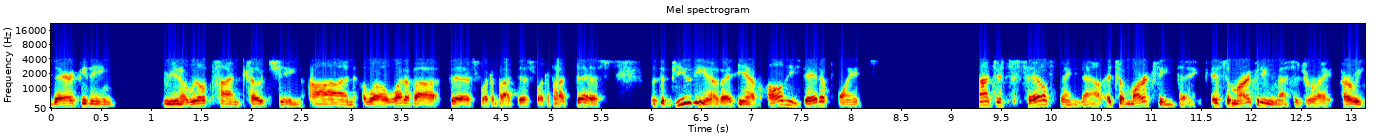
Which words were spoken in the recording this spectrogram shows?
They're getting, you know, real time coaching on, well, what about this? What about this? What about this? But the beauty of it, you have all these data points, not just a sales thing now, it's a marketing thing. It's a marketing message, right? Are we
